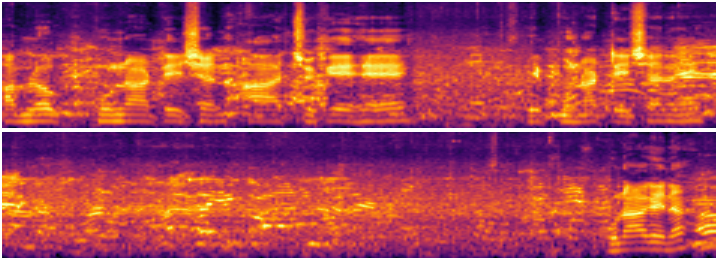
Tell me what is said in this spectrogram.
हम लोग पूना स्टेशन आ चुके हैं। ये पूना स्टेशन है। पूना आ गए ना? हाँ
